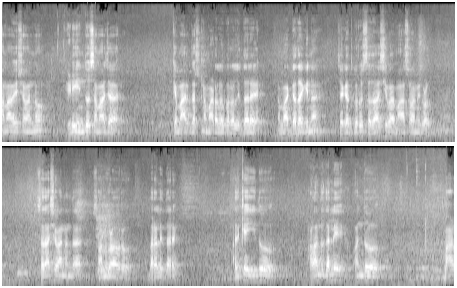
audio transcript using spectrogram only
ಸಮಾವೇಶವನ್ನು ಇಡೀ ಹಿಂದೂ ಸಮಾಜಕ್ಕೆ ಮಾರ್ಗದರ್ಶನ ಮಾಡಲು ಬರಲಿದ್ದಾರೆ ನಮ್ಮ ಗದಗಿನ ಜಗದ್ಗುರು ಸದಾಶಿವ ಮಹಾಸ್ವಾಮಿಗಳು. ಸದಾಶಿವಾನಂದ ಸ್ವಾಮಿಗಳವರು ಬರಲಿದ್ದಾರೆ. ಅದಕ್ಕೆ ಇದು ಆಳಂದದಲ್ಲಿ ಒಂದು ಬಹಳ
